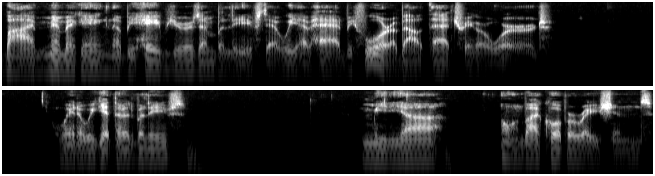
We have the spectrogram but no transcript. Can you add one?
by mimicking the behaviors and beliefs that we have had before about that trigger word. Where do we get those beliefs? Media, owned by corporations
